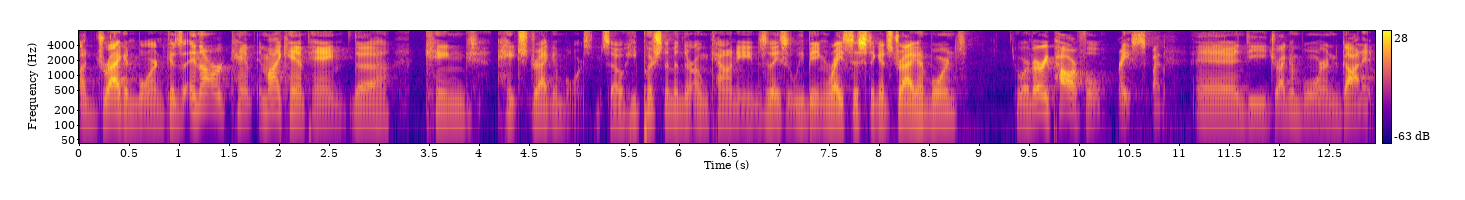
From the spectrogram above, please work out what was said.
a Dragonborn because in our camp in my campaign the king hates Dragonborns, so he pushed them in their own county and is basically being racist against Dragonborns who are a very powerful race, by the way. And the Dragonborn got it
